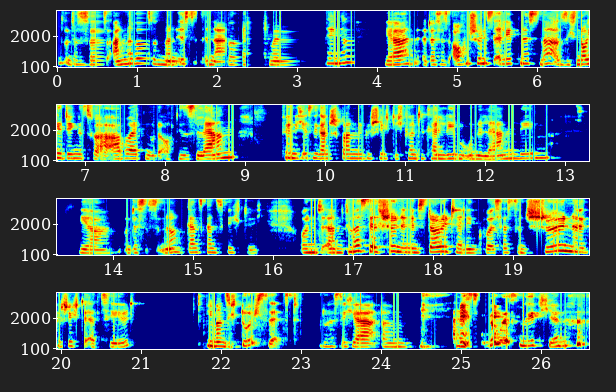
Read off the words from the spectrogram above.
und das ist was anderes und man ist in einem Bereich mal Hänge. Ja, das ist auch ein schönes Erlebnis, ne? also sich neue Dinge zu erarbeiten oder auch dieses Lernen, finde ich, ist eine ganz spannende Geschichte. Ich könnte kein Leben ohne Lernen leben. Ja, und das ist ne, ganz, ganz wichtig. Und ähm, du hast ja schön in dem Storytelling-Kurs, hast du eine schöne Geschichte erzählt, wie man sich durchsetzt. Du hast dich ja ähm, als junges Mädchen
